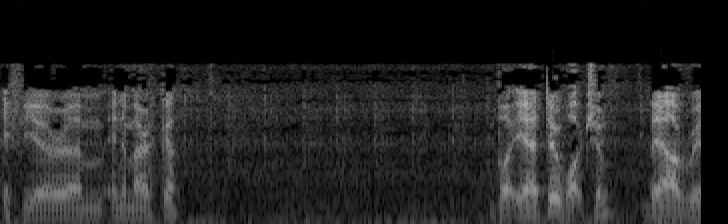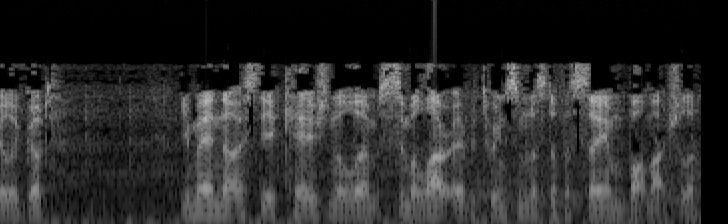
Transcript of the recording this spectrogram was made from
if you're um, in America. But yeah, do watch them. They are really good. You may notice the occasional um, similarity between some of the stuff I say and bottom actually.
